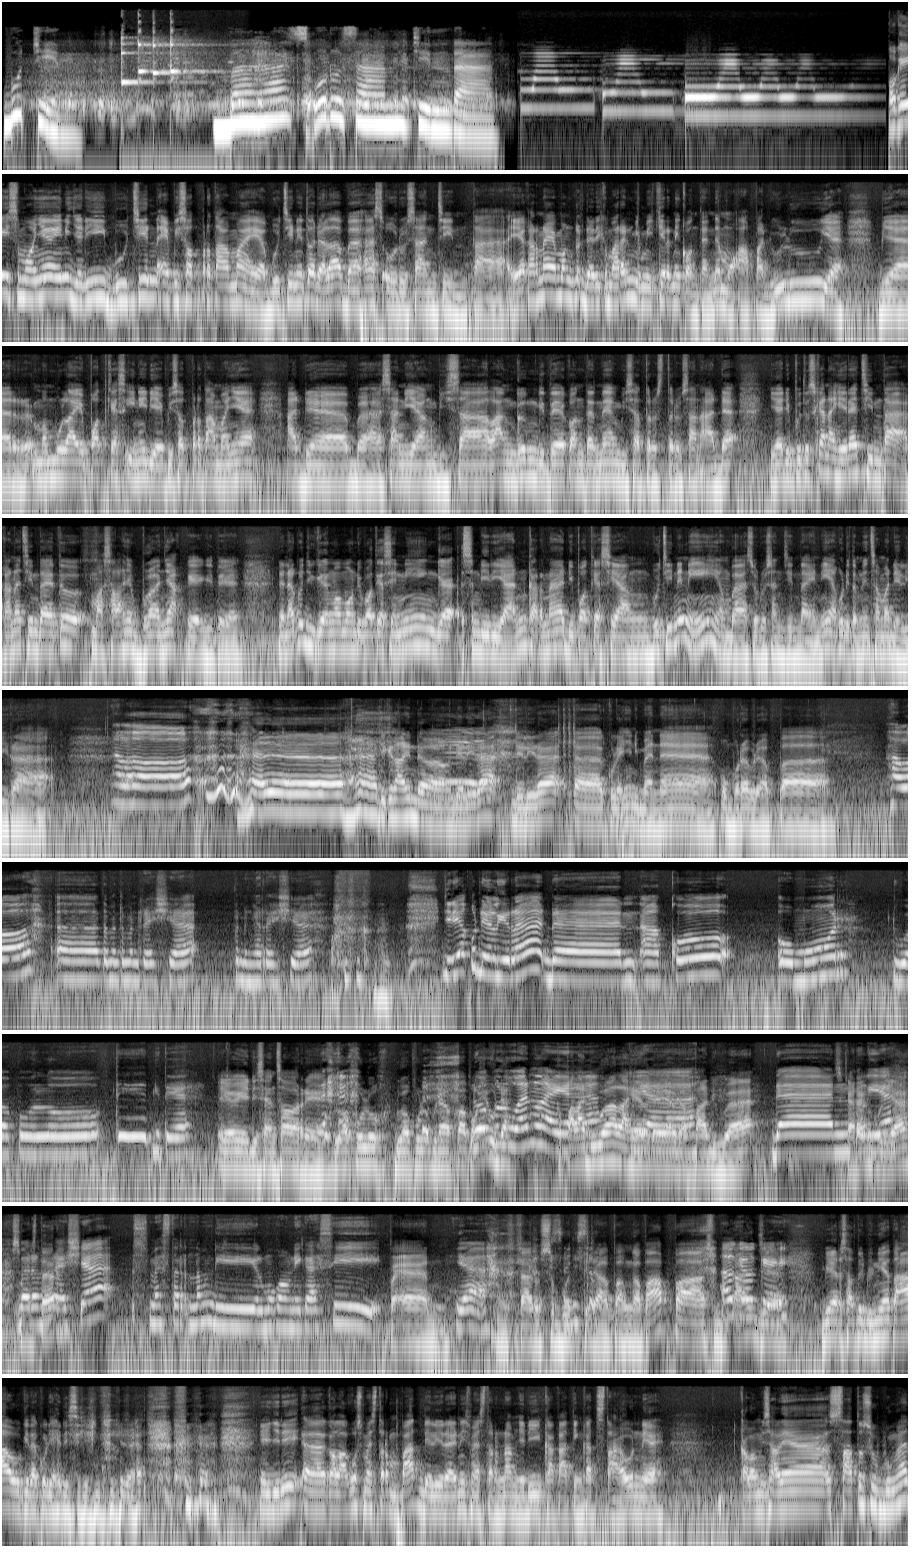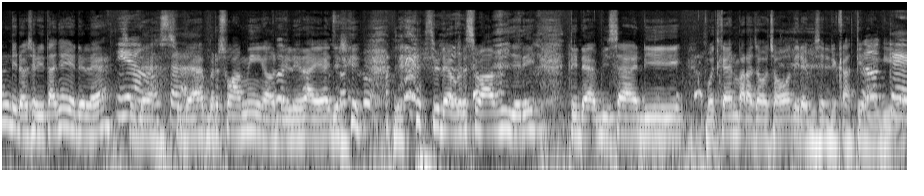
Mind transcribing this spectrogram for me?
Bucin. Bahas urusan cinta Oke semuanya ini jadi bucin episode pertama ya. Bucin itu adalah bahas urusan cinta. Ya karena emang dari kemarin mikir nih kontennya mau apa dulu ya Biar memulai podcast ini di episode pertamanya Ada bahasan yang bisa langgeng gitu ya Kontennya yang bisa terus-terusan ada. Ya diputuskan akhirnya cinta Karena cinta itu masalahnya banyak ya gitu ya. Dan aku juga ngomong di podcast ini nggak sendirian Karena di podcast yang bucin ini Yang bahas urusan cinta ini Aku ditemenin sama Delira Halo. Halo, dikenalin dong. Delira, Delira eh, kuliahnya di mana? Umurnya berapa? Halo eh, teman-teman Resya, pendengar Resya. Jadi aku Delira dan aku umur 20 tit gitu ya. Iya, iya disensor ya. 20, 20 berapa? Pokoknya udah 20-an lah ya. kepala dua lah ya, Iya. udah ya, udah kepala dua. Dan Sekarang kuliah, kuliah bareng semester? Resya semester 6 di Ilmu Komunikasi. PN. Ya. Nah, kita harus sebut tidak apa nggak apa-apa sebut Oke, aja oke. biar satu dunia tahu kita kuliah di sini ya. ya jadi eh, kalau aku semester 4 Delira ini semester 6 jadi kakak tingkat setahun ya. Kalau misalnya status hubungan tidak usah ditanya ya Del ya. Iya, sudah usah. sudah bersuami kalau Delira ya. Jadi, sudah bersuami jadi tidak bisa di buat kalian para cowok-cowok tidak bisa didekati Oke. lagi ya.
